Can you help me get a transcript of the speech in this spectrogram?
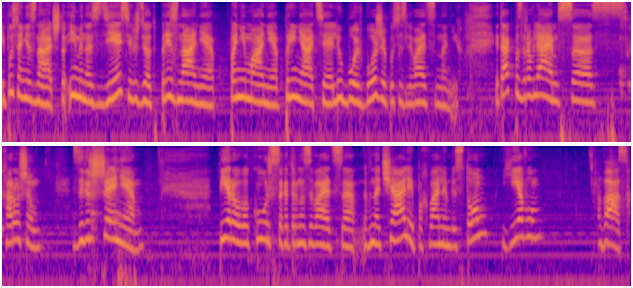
и пусть они знают, что именно здесь их ждет признание, понимание, принятие, любовь Божия пусть изливается на них. Итак, поздравляем с, с хорошим завершением первого курса, который называется «В начале», похвальным листом, Еву, вас.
